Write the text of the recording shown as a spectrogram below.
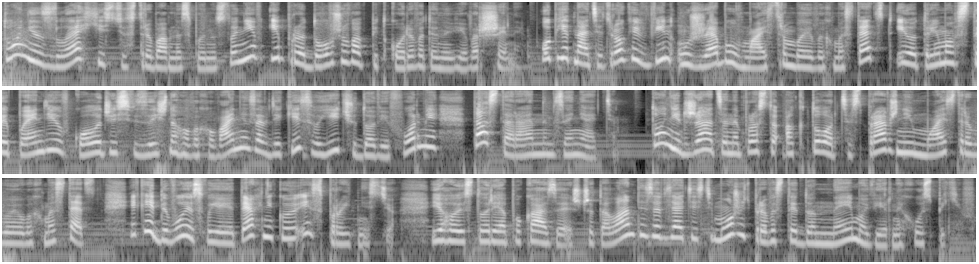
Тоні з легкістю стрибав на спину слонів і продовжував підкорювати нові вершини. У 15 років він уже був майстром бойових мистецтв і отримав стипендію в коледжі з фізичного виховання завдяки своїй чудовій формі та старанним заняттям. Тоні Джа це не просто актор, це справжній майстер бойових мистецтв, який дивує своєю технікою і спритністю. Його історія показує, що талант і завзятість можуть привести до неймовірних успіхів.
